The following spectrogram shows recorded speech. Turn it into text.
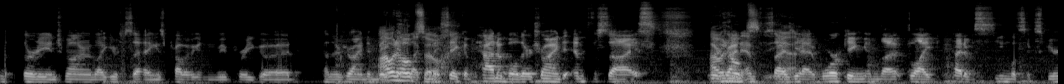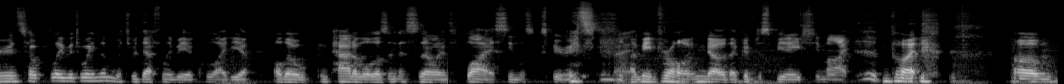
the 30 inch monitor, like you're saying, is probably going to be pretty good. And they're trying to make I would it hope like so. when they say compatible, they're trying to emphasize. I They're would trying to emphasize, yeah. yeah, working and like, like kind of a seamless experience, hopefully between them, which would definitely be a cool idea. Although compatible doesn't necessarily imply a seamless experience. Right. I mean, for all we know, that could just be an HDMI. But um,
